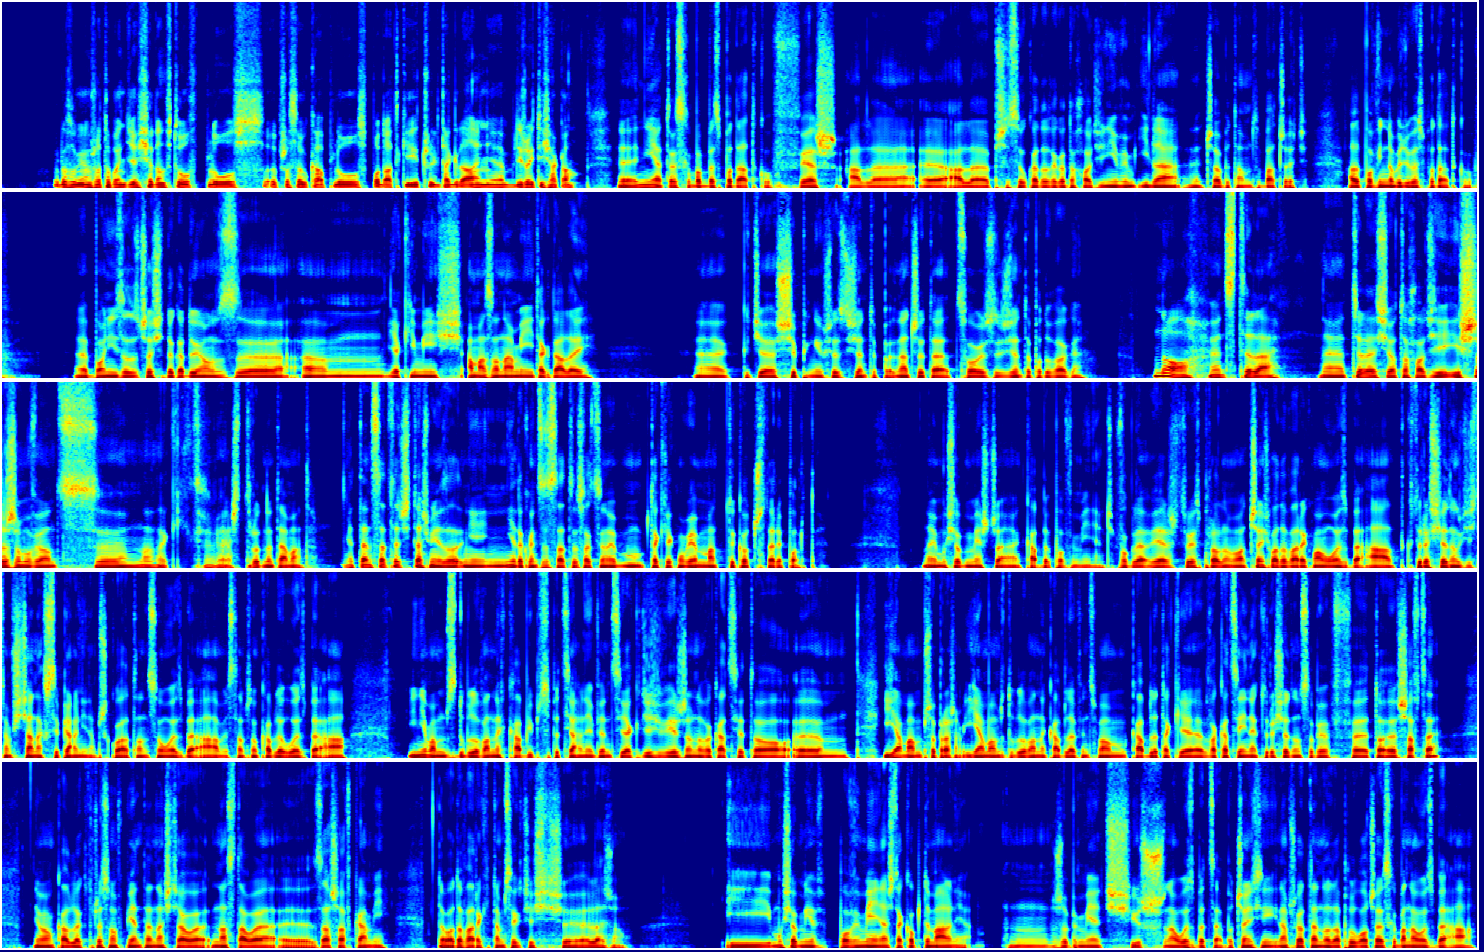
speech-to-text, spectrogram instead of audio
Rozumiem, że to będzie 700 plus przesyłka plus podatki, czyli tak realnie bliżej tysiaka. E, nie, to jest chyba bez podatków, wiesz, ale, e, ale przesyłka do tego dochodzi. Nie wiem ile, trzeba by tam zobaczyć, ale powinno być bez podatków. bo oni zazwyczaj się dogadują z um, jakimiś Amazonami i tak dalej, gdzie shipping już jest wzięty, znaczy te, co jest wzięte pod uwagę. No, więc tyle. Tyle się o to chodzi i szczerze mówiąc, no taki, wiesz, trudny temat. Ten strategy też mnie nie, nie do końca satysfakcjonuje, bo tak jak mówiłem, ma tylko cztery porty. No i musiałbym jeszcze kable powymieniać. W ogóle, wiesz, tu jest problem. Część ładowarek mam USB-A, które siedzą gdzieś tam w ścianach sypialni na przykład. One są USB-A, więc tam są kable USB-A i nie mam zdublowanych kabli specjalnie, więc jak gdzieś wyjeżdżam na wakacje, to i ja mam, przepraszam, i ja mam zdublowane kable, więc mam kable takie wakacyjne, które siedzą sobie w to, szafce ja mam kable, które są wpięte na, ściałe, na stałe y, za szafkami. Te ładowarki tam sobie gdzieś y, leżą. I musiałbym je powymieniać tak optymalnie, mm, żeby mieć już na USB-C, bo część, na przykład ten od Apple Watcha jest chyba na USB-A.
